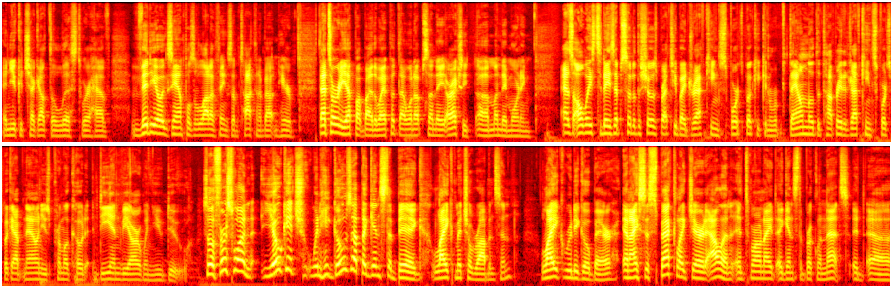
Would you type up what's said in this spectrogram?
and you could check out the list where I have video examples of a lot of things I'm talking about in here. That's already up, by the way. I put that one up Sunday, or actually uh, Monday morning. As always, today's episode of the show is brought to you by DraftKings Sportsbook. You can download the top rated DraftKings Sportsbook app now and use promo code DNVR when you do. So, the first one Jokic, when he goes up against a big like Mitchell Robinson, like Rudy Gobert, and I suspect like Jarrett Allen and tomorrow night against the Brooklyn Nets, it, uh,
